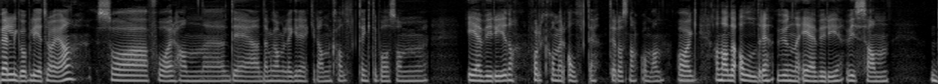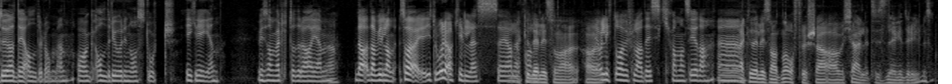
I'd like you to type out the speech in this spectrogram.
velger å bli i Troja, så får han eh, det de gamle grekerne tenkte på som evig ry. Da. Folk kommer alltid til å snakke om han. Og han hadde aldri vunnet evig ry hvis han døde i alderdommen og aldri gjorde noe stort i krigen. Hvis han valgte å dra hjem. Ja. Da, da han Så jeg tror Akilles i Er alle ikke fall det litt sånn av, Det var litt overfladisk, kan man si, da. er Eh, ikke det litt sånn at man ofrer seg av kjærlighet til sitt eget ry, liksom?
